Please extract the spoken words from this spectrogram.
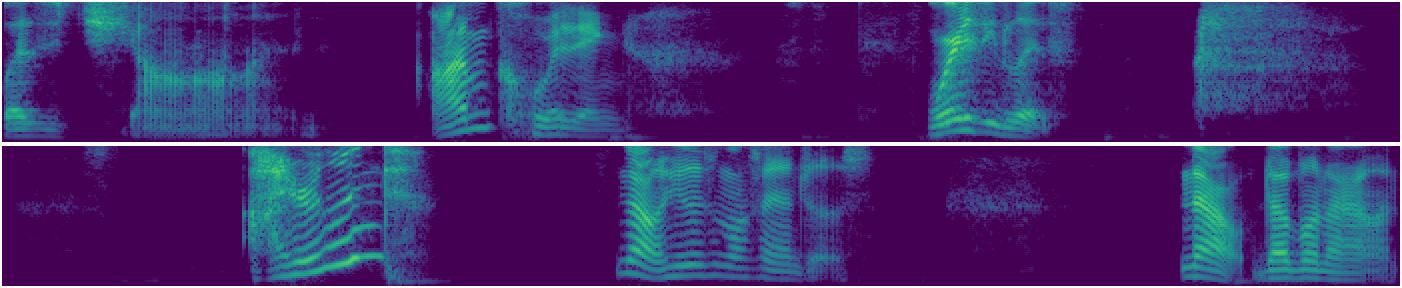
was John. I'm quitting. Where does he live? Ireland? No, he lives in Los Angeles. No, Dublin, Ireland.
